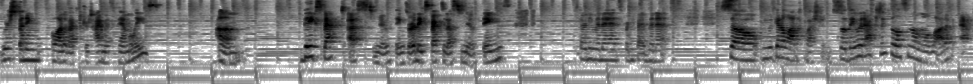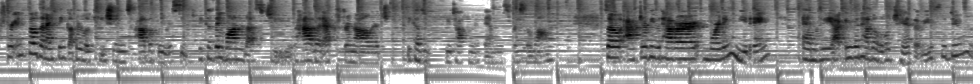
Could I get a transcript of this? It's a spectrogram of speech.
we're spending a lot of extra time with families, um, they expect us to know things, or they expected us to know things 30 minutes, 45 minutes. So we would get a lot of questions. So they would actually fill us in on a lot of extra info than I think other locations probably received because they wanted us to have that extra knowledge because we'd be talking to families for so long. So after we would have our morning meeting, and we even had a little chant that we used to do.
